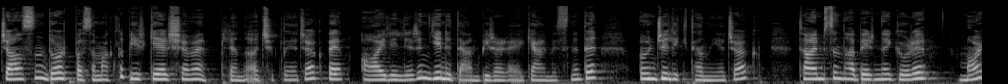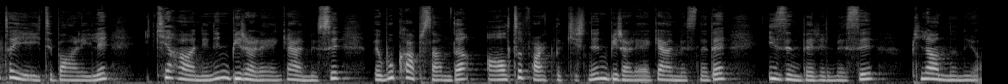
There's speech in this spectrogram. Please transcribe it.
Johnson dört basamaklı bir gevşeme planı açıklayacak ve ailelerin yeniden bir araya gelmesine de öncelik tanıyacak. Times'ın haberine göre Mart ayı itibariyle iki hanenin bir araya gelmesi ve bu kapsamda altı farklı kişinin bir araya gelmesine de izin verilmesi planlanıyor.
